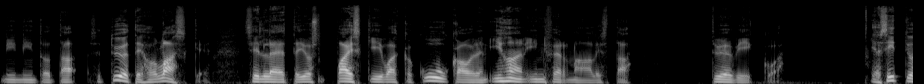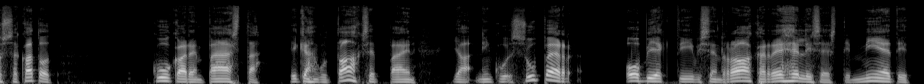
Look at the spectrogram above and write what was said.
niin, niin tota, se työteho laskee. Sillä, että jos paiskii vaikka kuukauden ihan infernaalista työviikkoa, ja sitten jos sä katot kuukauden päästä ikään kuin taaksepäin, ja niin kuin super objektiivisen, raaka, rehellisesti mietit,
